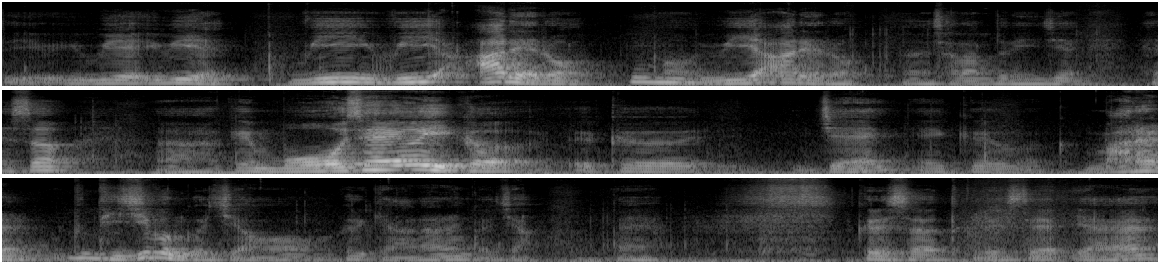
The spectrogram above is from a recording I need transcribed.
위에 위에 위 위 아래로 어, 위 아래로 어, 사람들이 이제 해서 아, 그 모세의 그, 그, 이제, 그 말을 뒤집은 거죠. 그렇게 안 하는 거죠. 예. 그래서, 그래서, 예.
